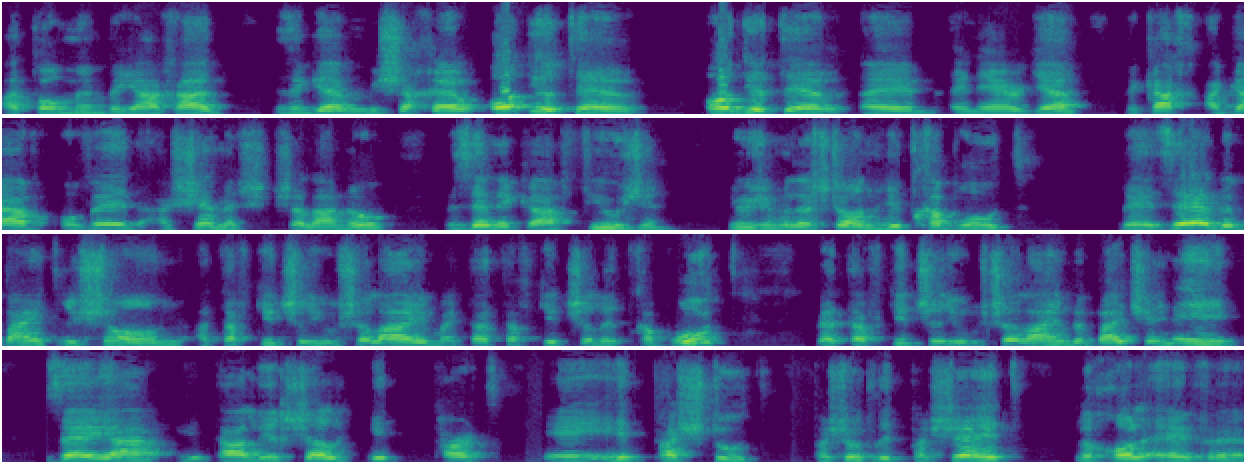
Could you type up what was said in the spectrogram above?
האטומים ביחד, זה גם משחרר עוד יותר, עוד יותר אה, אנרגיה, וכך אגב עובד השמש שלנו, וזה נקרא fusion. fusion מלשון התחברות. וזה בבית ראשון, התפקיד של ירושלים הייתה תפקיד של התחברות, והתפקיד של ירושלים בבית שני זה היה תהליך של התפרט, אה, התפשטות, פשוט להתפשט לכל עבר.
